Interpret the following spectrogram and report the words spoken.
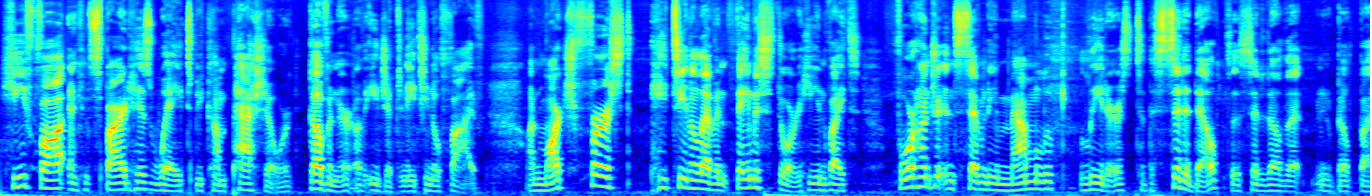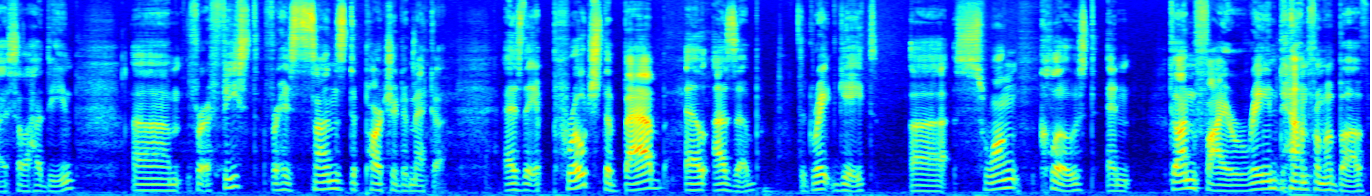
he fought and conspired his way to become Pasha or governor of Egypt in 1805. On March 1st, 1811, famous story, he invites 470 Mamluk leaders to the citadel, to the citadel that you know, built by Saladin, um, for a feast for his son's departure to Mecca. As they approached the Bab el Azab, the great gate, uh, swung closed and gunfire rained down from above.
